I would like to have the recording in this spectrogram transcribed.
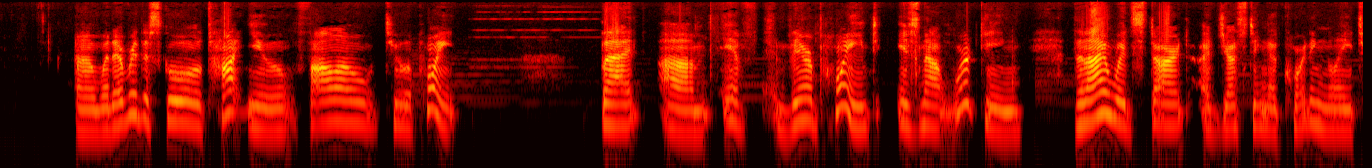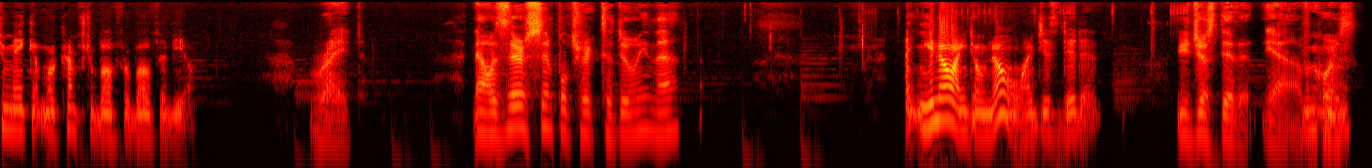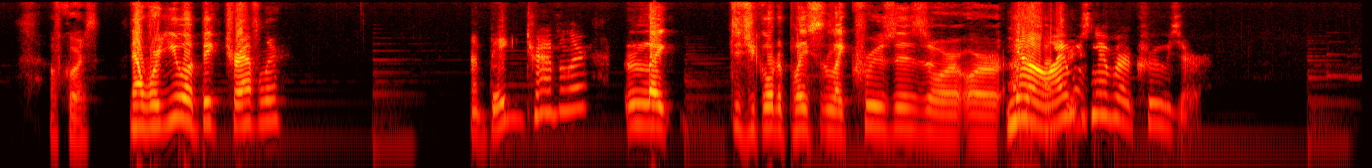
uh, whatever the school taught you, follow to a point. But um, if their point is not working, then I would start adjusting accordingly to make it more comfortable for both of you. Right. Now, is there a simple trick to doing that? You know, I don't know. I just did it. You just did it. Yeah, of mm-hmm. course. Of course. Now, were you a big traveler? A big traveler? Like, did you go to places like cruises or or? No, I was never a cruiser.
